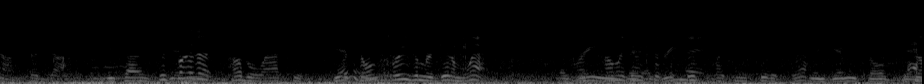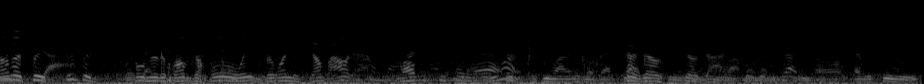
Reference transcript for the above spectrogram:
shop said, because just Jimmy buy that tub of waxies. Jimmy- But don't freeze them or get them wet. Like, how am I going to catch a fish if I can't get it wet? when Jimmy sold Vinny So I look pretty job stupid holding it above the hole waiting for one to jump out at. Why did she say that? because he wanted to go back Because driving. they'll- they'll die. a lot more money driving. But Oh. every two weeks,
